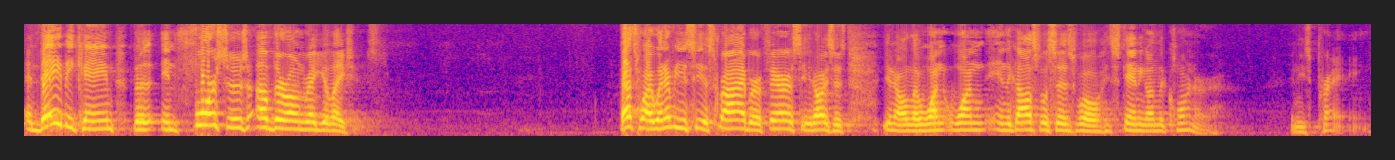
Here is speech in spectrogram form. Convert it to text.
And they became the enforcers of their own regulations. That's why whenever you see a scribe or a Pharisee, it always says, you know, the one, one in the gospel says, well, he's standing on the corner and he's praying.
